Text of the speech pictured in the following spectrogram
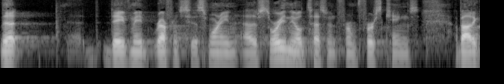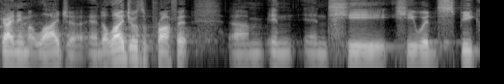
that Dave made reference to this morning. Uh, a story in the Old Testament from 1 Kings about a guy named Elijah. And Elijah was a prophet, um, in, and he, he would speak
